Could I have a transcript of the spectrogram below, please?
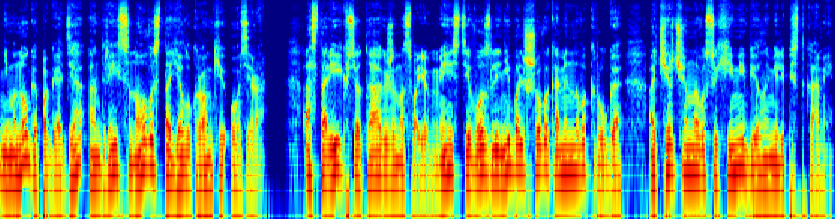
Немного погодя, Андрей снова стоял у кромки озера. А старик все так же на своем месте возле небольшого каменного круга, очерченного сухими белыми лепестками.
